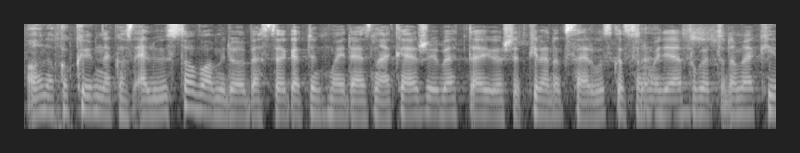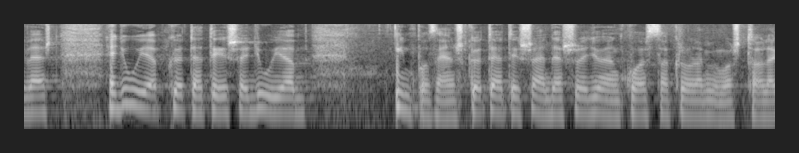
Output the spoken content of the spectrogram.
annak a könyvnek az előszava, amiről beszélgetünk majd Reznák Erzsébettel. Jó estét kívánok, szervusz, köszönöm, hogy elfogadtad a meghívást. Egy újabb kötetés, egy újabb impozáns kötet, és ráadásul egy olyan korszakról, ami most a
